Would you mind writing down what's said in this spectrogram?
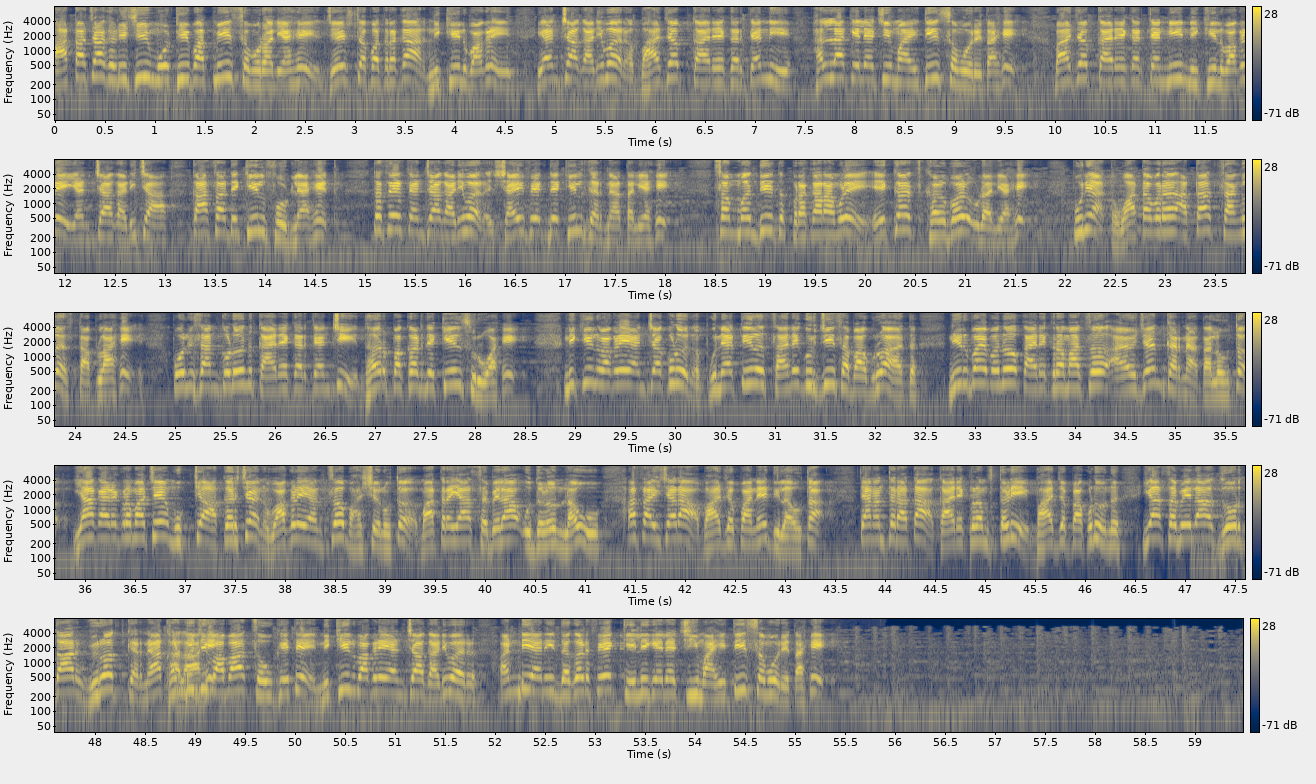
आताच्या घडीची मोठी बातमी समोर आली आहे. ज्येष्ठ पत्रकार निखिल वागळे यांच्या गाडीवर भाजप कार्यकर्त्यांनी हल्ला केल्याची माहिती समोर येत आहे. भाजप कार्यकर्त्यांनी निखिल वागळे यांच्या गाडीच्या काचा देखील फोडल्या आहेत. तसेच त्यांच्या गाडीवर शाईफेक देखील करण्यात आली आहे. संबंधित प्रकारामुळे एकच खळबळ उडाली आहे. पुण्यात वातावरण आता चांगलंच तापलं आहे. पोलिसांकडून कार्यकर्त्यांची धरपकड देखील सुरू आहे. निखिल वागळे यांच्याकडून पुण्यातील साने गुरुजी सभागृहात निर्भय बनो कार्यक्रमाचं आयोजन करण्यात आलं होतं. या कार्यक्रमाचे मुख्य आकर्षण वागळे यांचं भाषण होतं. मात्र या सभेला उधळून लावू असा इशारा भाजपाने दिला होता. त्यानंतर आता कार्यक्रम स्थळी भाजपाकडून या सभेला जोरदार विरोध करण्यात. बाबा चौक येथे निखिल वागळे यांच्या गाडीवर अंडी आणि दगडफेक केली गेल्याची माहिती समोर येत आहे.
